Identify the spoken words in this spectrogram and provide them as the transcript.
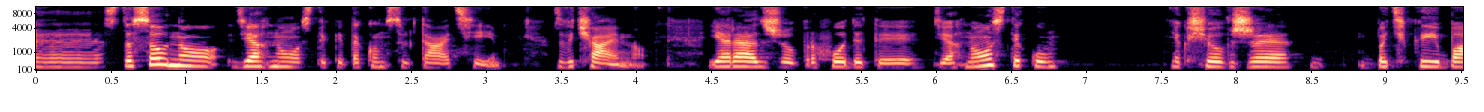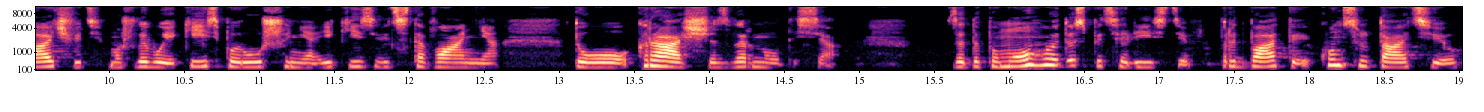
Е, Стосовно діагностики та консультації, звичайно, я раджу проходити діагностику, якщо вже батьки бачать, можливо, якісь порушення, якісь відставання, то краще звернутися за допомогою до спеціалістів, придбати консультацію.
